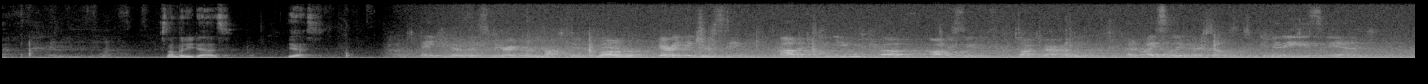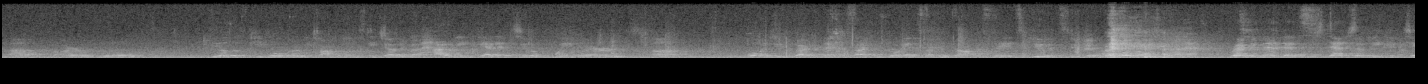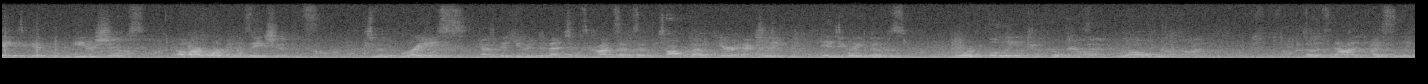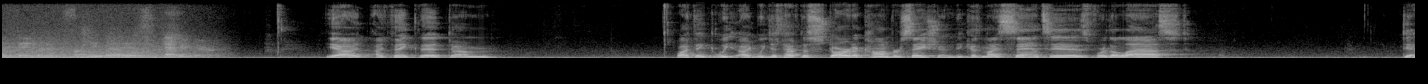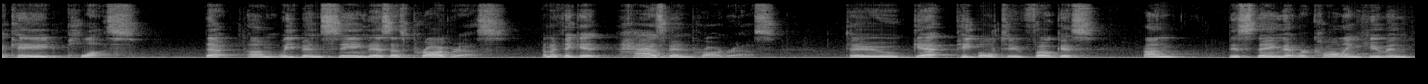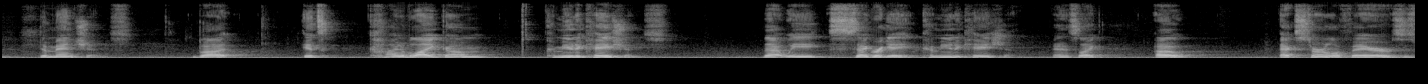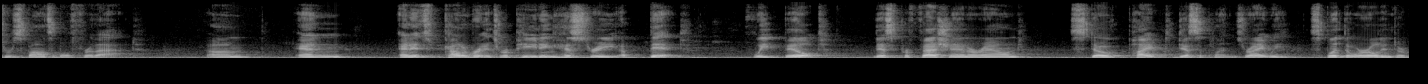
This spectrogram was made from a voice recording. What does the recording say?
Somebody does. Yes. Thank you, that was very provocative. Louder. Very interesting. Um, Can you, um, obviously, talked about how we kind of isolated ourselves into committees and um, our own little field of people where we talk amongst each other, but how do we get it to a point where, um, what would you recommend, aside from going to somebody's office and say it's human stupid, what would you recommend as steps that we could take to get the leaderships of our organizations to embrace kind of the human dimensions concepts that we talk about here and actually integrate those more fully into the programs that we all work on. So it's not an isolated thing, but it's something that is everywhere. Yeah, I, I think that, um, well, I think we, I, we just have to start a conversation because my sense is for the last decade plus that um, we've been seeing this as progress. And I think it has been progress to get people to focus on this thing that we're calling human dimensions. But it's kind of like um, communications that we segregate communication. And it's like, oh, external affairs is responsible for that. Um, and and it's kind of it's repeating history a bit. We built this profession around stovepiped disciplines, right? We split the world into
